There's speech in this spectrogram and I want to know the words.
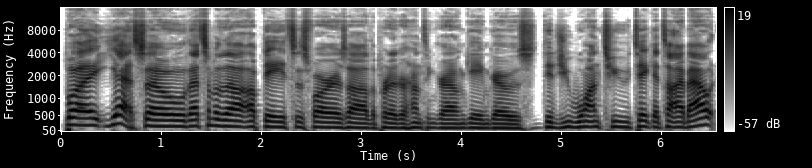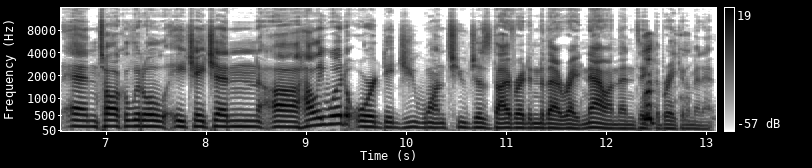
but yeah, so that's some of the updates as far as uh, the Predator Hunting Ground game goes. Did you want to take a time out and talk a little HHN uh, Hollywood, or did you want to just dive right into that right now and then take the break in a minute?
